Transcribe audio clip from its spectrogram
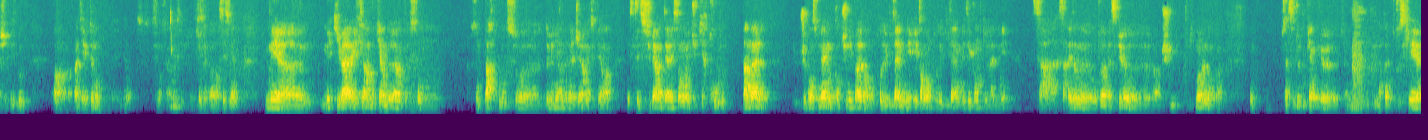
chez Facebook, indirectement, évidemment, sinon c'est impossible, je ne pas avoir ces semaines mais, euh, mais qui va écrire un bouquin de un peu son, son parcours sur euh, devenir un manager, etc. Et c'était super intéressant et tu t'y retrouves pas mal, je pense même quand tu n'es pas dans le product design, mais étant dans le product design, les exemples qu'elle va donner, ça, ça résonne en toi parce que euh, ben, je suis typiquement là-dedans. Donc, ça, c'est deux bouquins que, qui. Après, pour tout ce qui est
